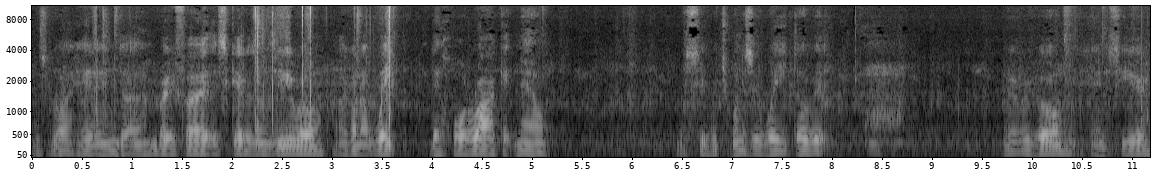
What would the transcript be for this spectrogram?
Let's go ahead and uh, verify the scale is on zero. I'm gonna weight the whole rocket now. Let's see which one is the weight of it. There we go. My hands here.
